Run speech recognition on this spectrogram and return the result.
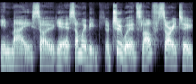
in May. So, yeah, somewhere be two words, love. Sorry to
